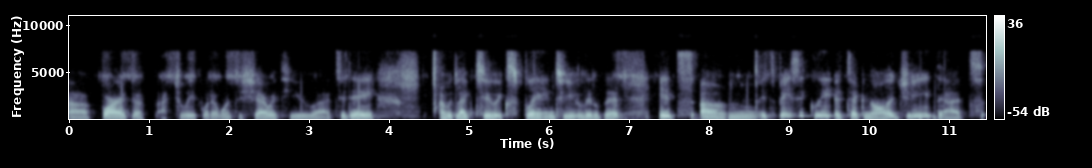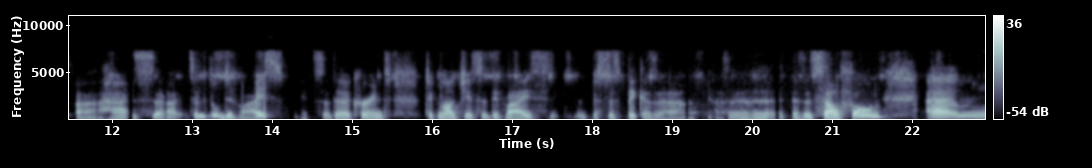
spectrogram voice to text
uh, part of actually of what I want to share with you uh, today, I would like to explain to you a little bit. It's um, it's basically a technology that uh, has uh, it's a little device it's uh, the current technology is a device just as big as a as a, as a cell phone, um,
